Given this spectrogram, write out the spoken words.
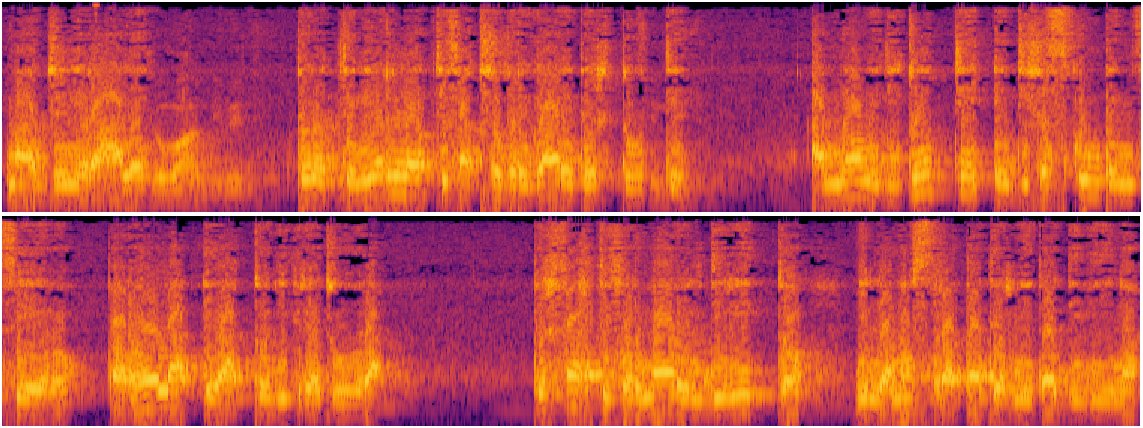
ma generale, Giovanni, vedi? per ottenerlo ti faccio pregare per tutti, a nome di tutti e di ciascun pensiero, parola e atto di creatura, per farti formare il diritto della nostra paternità divina,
